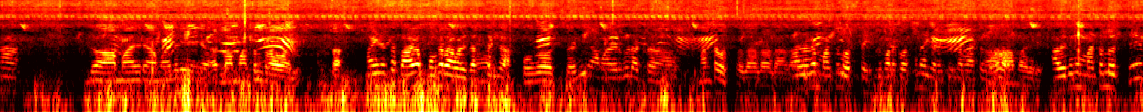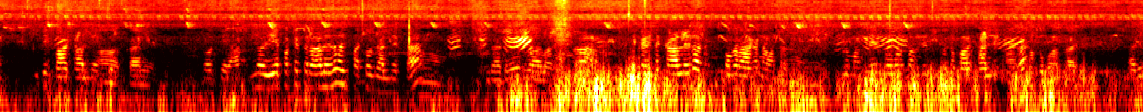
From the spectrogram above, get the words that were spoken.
ఆ, ఇదో ఆ మాదిరి ఆ మాదిరి అట్లా మంటలు రావాలి అంతా పైన అంతా బాగా పొగ రావాలి దట్టంగా పొగ వస్తుంది ఆ మాదిరి కూడా అట్లా మంట వస్తుంది ఆడ ఆడ ఆడ. ఆ విధంగా మంటలు వస్తాయి ఇప్పుడు మనకు వస్తున్నాయి కదా కింద మంటలు ఆ మాదిరి ఆ విధంగా మంటలు వస్తే ఇది బాగా కాలినాయి ఆ, కానీ ఓకే ఇంకా ఏ పక్కకి రాలేదో అది పక్కకు ఆ, ఎక్కడైతే కాలేదో అక్కడ పొగ రాకుండా ఉంటుంది ఇప్పుడు కాలి. అది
